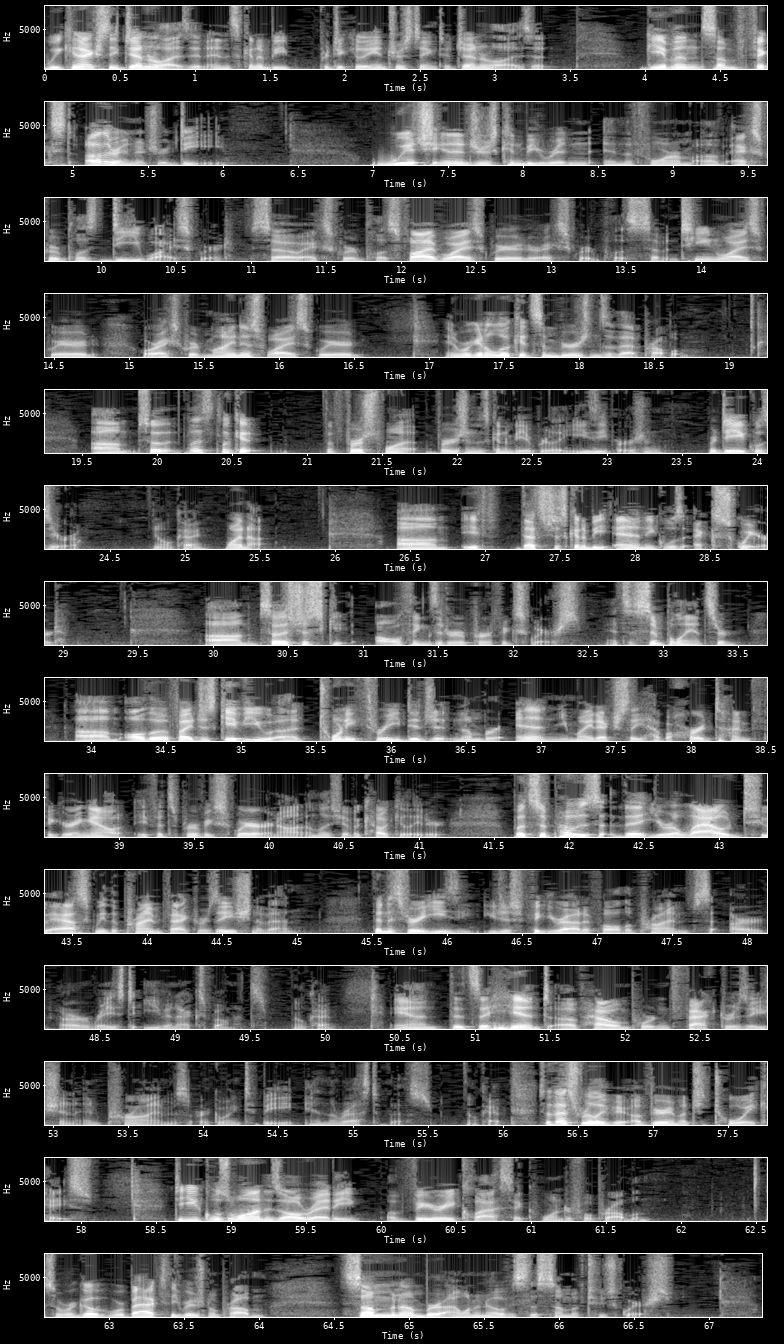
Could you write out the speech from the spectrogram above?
we can actually generalize it, and it's going to be particularly interesting to generalize it. Given some fixed other integer d, which integers can be written in the form of x squared plus dy squared. So x squared plus 5y squared, or x squared plus 17y squared, or x squared minus y squared. And we're going to look at some versions of that problem. Um, so let's look at the first one version is going to be a really easy version, where d equals 0. Okay, why not? Um, if that's just going to be n equals x squared. Um, so it's just all things that are perfect squares. It's a simple answer. Um, although if I just give you a 23-digit number n, you might actually have a hard time figuring out if it's a perfect square or not, unless you have a calculator. But suppose that you're allowed to ask me the prime factorization of n then it's very easy. You just figure out if all the primes are, are raised to even exponents. Okay, and that's a hint of how important factorization and primes are going to be in the rest of this. Okay, so that's really a very much a toy case. D equals one is already a very classic, wonderful problem. So we're go we're back to the original problem. Some number I want to know if it's the sum of two squares.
